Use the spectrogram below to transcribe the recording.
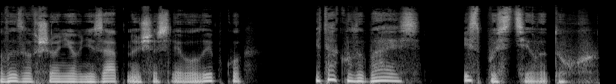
вызвавшее у нее внезапную счастливую улыбку, и так, улыбаясь, испустила дух.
